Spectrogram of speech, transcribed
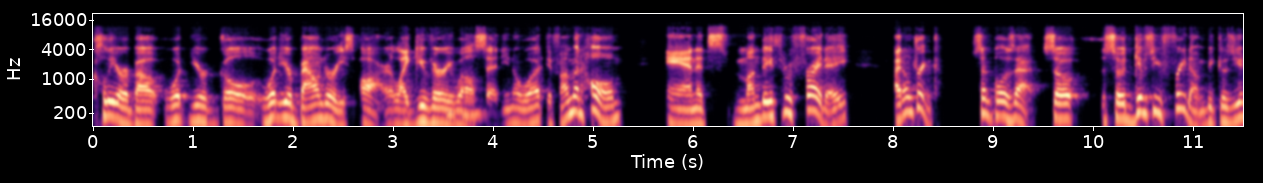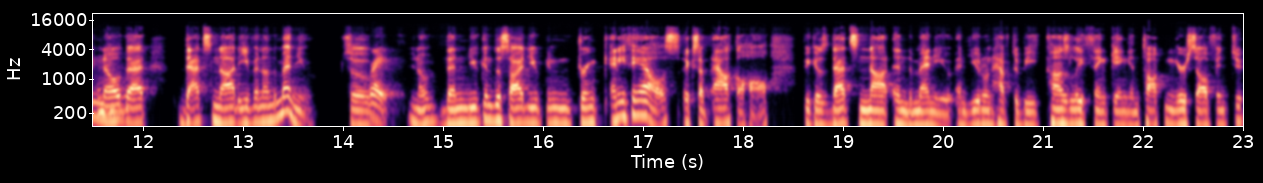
clear about what your goal what your boundaries are like you very mm-hmm. well said you know what if i'm at home and it's monday through friday i don't drink simple as that so so it gives you freedom because you know mm-hmm. that that's not even on the menu so, right. you know, then you can decide you can drink anything else except alcohol because that's not in the menu. And you don't have to be constantly thinking and talking yourself into,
